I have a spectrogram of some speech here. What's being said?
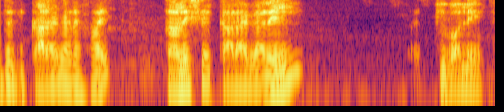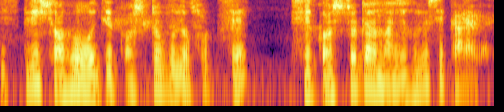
যদি কারাগারে হয়, তাহলে সে কারাগারেই, কি বলে স্ত্রী সহ যে কষ্টগুলো করছে, সে কষ্টটার মানে হলো সে কারাগারে।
